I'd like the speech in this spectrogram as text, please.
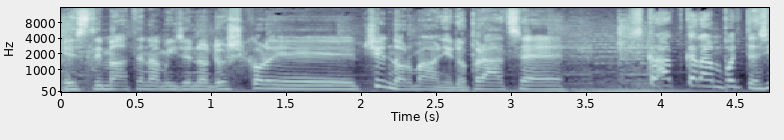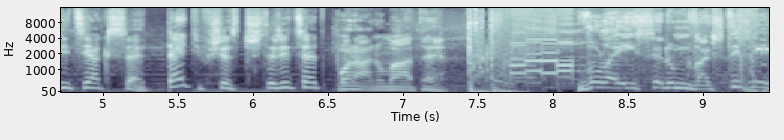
jestli máte namířeno do školy, či normálně do práce. Zkrátka nám pojďte říct, jak se teď v 6.40 po ránu máte. Volej 724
